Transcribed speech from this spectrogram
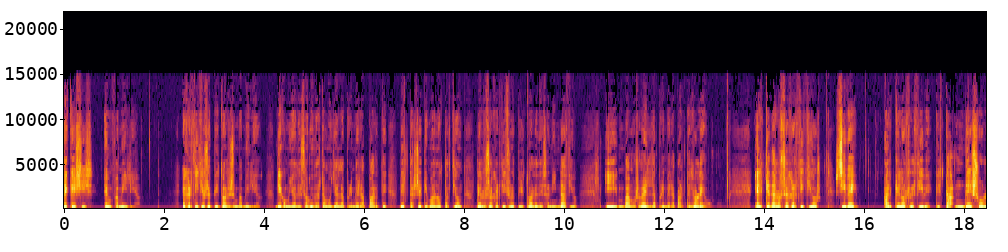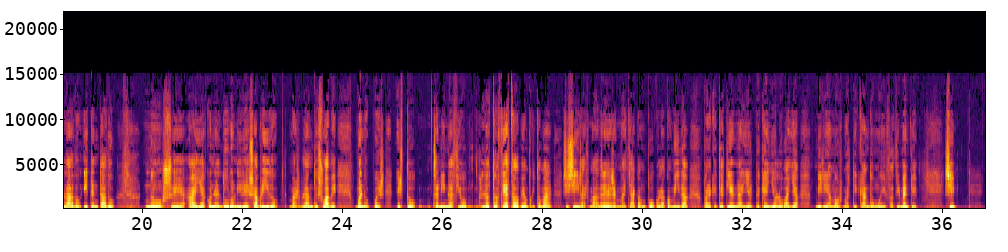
Catequesis en familia. Ejercicios espirituales en familia. Diego Muñoz les saluda. Estamos ya en la primera parte de esta séptima anotación de los ejercicios espirituales de San Ignacio y vamos a ver la primera parte. Lo leo. El que da los ejercicios, si ve al que los recibe que está desolado y tentado, no se halla con el duro ni desabrido, más blando y suave. Bueno, pues esto, San Ignacio, ¿lo troceas todavía un poquito más? Sí, sí, las madres machacan un poco la comida para que te tienda y el pequeño lo vaya, diríamos, masticando muy fácilmente. Sí,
